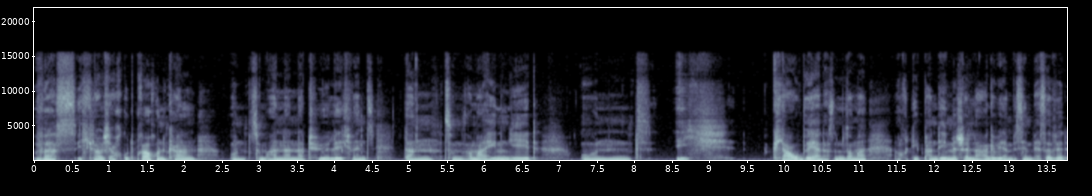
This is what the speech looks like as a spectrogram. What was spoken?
was ich glaube ich auch gut brauchen kann. Und zum anderen natürlich, wenn es dann zum Sommer hingeht und ich glaube ja, dass im Sommer auch die pandemische Lage wieder ein bisschen besser wird,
